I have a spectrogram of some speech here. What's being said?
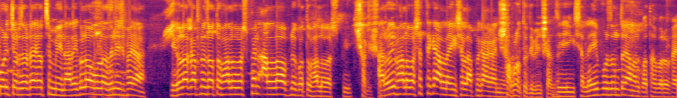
পরিচর্যাটাই হচ্ছে মেন আর এগুলো ওগুলা জিনিস ভাইয়া এগুলোকে আপনি যত ভালোবাসবেন আল্লাহ আপনি কত ভালোবাসবি। সঠিক আর ওই ভালোবাসার থেকে আল্লাহ ইনশাল্লাহ আপনাকে আগায় নিয়ে সফলতা দেবেন ইনশাল্লাহ জি ইনশাল্লাহ এই পর্যন্তই আমার কথা বড় ভাই।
